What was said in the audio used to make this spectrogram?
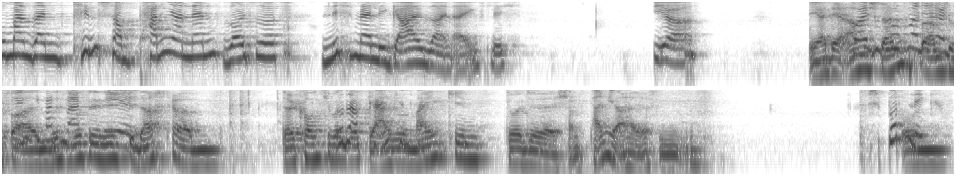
wo man sein Kind Champagner nennt, sollte nicht mehr legal sein eigentlich. Ja. Ja, der arme das muss man ja Standesbeamte vor allem. Das muss er sich erzählen. gedacht haben. Da kommt jemand So sagt, ja, kein also Kind mein heißen. Kind sollte Champagner heißen. Sputnik. Und-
